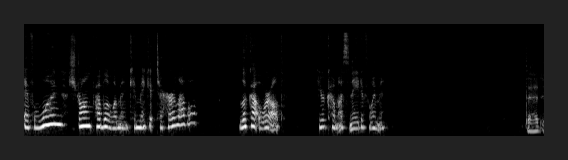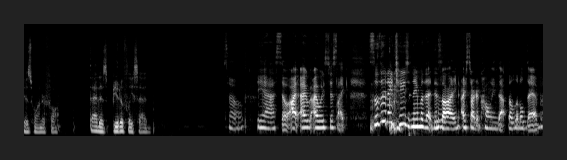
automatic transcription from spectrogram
If one strong Pueblo woman can make it to her level, look out, world. Here come us Native women. That is wonderful. That is beautifully said. So yeah, so I, I I was just like, so then I changed the name of that design. I started calling that the Little Deb.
